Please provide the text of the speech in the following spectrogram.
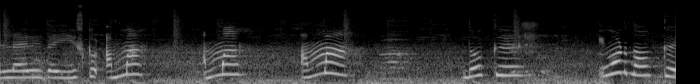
എല്ലാവരും ഇതാ ഈ സ്കൂൾ അമ്മ അമ്മ അമ്മ. നോക്ക് ഇങ്ങോട്ട് നോക്ക്.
